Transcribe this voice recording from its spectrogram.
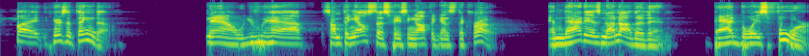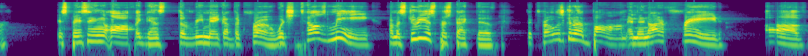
but here's the thing, though. Now you have something else that's facing off against The Crow, and that is none other than Bad Boys 4 is facing off against the remake of The Crow, which tells me, from a studio's perspective, The Crow is going to bomb, and they're not afraid of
